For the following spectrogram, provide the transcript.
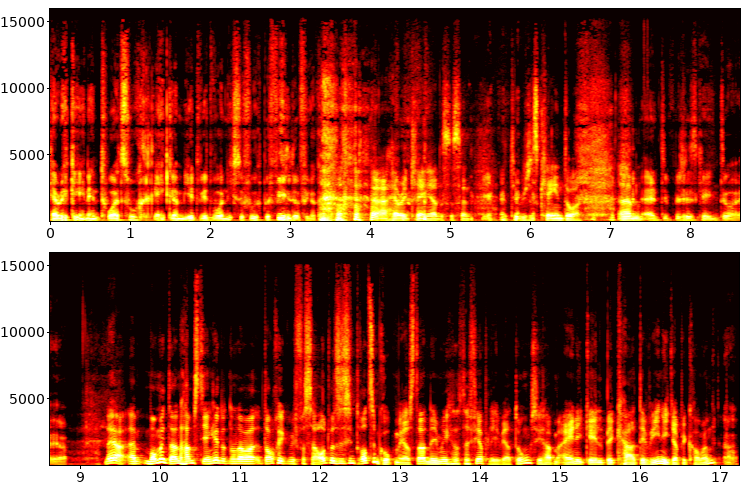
Harry Kane ein Torzug reklamiert wird, wo er nicht so furchtbar viel dafür kommt. Harry Kane, ja, das ist ein, ein typisches Kane-Tor. Ähm, ein typisches Kane-Tor, ja. Naja, ähm, momentan haben es die Engländer dann aber doch irgendwie versaut, weil sie sind trotzdem Gruppenerster, nämlich nach der Fairplay-Wertung. Sie haben eine gelbe Karte weniger bekommen. Genau.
